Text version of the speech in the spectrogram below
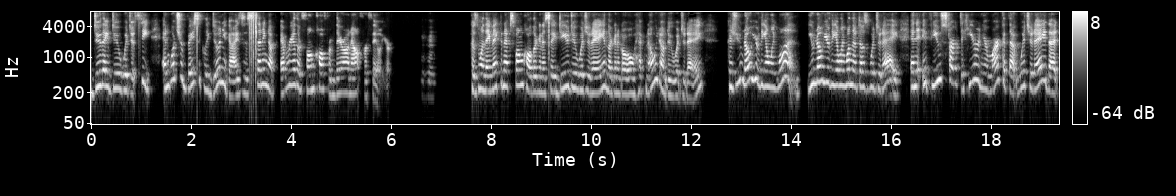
Do they do widget C? And what you're basically doing, you guys, is setting up every other phone call from there on out for failure. Mm-hmm because when they make the next phone call, they're going to say, do you do widget A? And they're going to go, oh, heck no, we don't do widget A because you know you're the only one. You know you're the only one that does widget A. And if you start to hear in your market that widget A, that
